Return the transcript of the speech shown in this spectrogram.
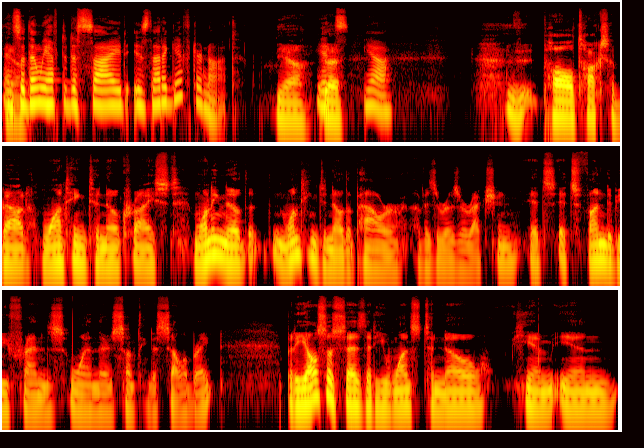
And yeah. so then we have to decide is that a gift or not? Yeah. It's, the, yeah. Paul talks about wanting to know Christ, wanting to know the, wanting to know the power of his resurrection. It's it's fun to be friends when there's something to celebrate. But he also says that he wants to know him in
